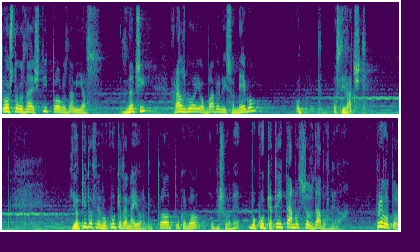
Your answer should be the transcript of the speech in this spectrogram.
Тоа што го знаеш ти, тоа го знам и јас. Значи, разговор е обавено и со него од остивачите. И отидовме во куќата на Јордан. Тоа тука го опишуваме. Во куќата и таму создадовме тоа. Првото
